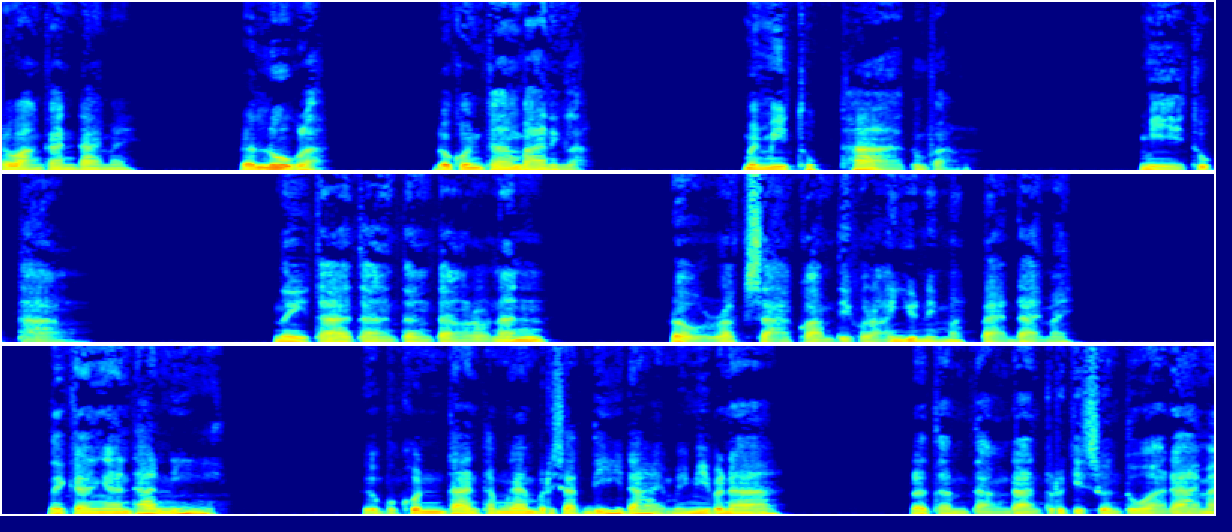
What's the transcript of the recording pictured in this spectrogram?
ระหว่างกันได้ไหมแล้วลูกล่ะแล้วคนข้างบ้านอีกล่ะ มันมีทุกท่าทุกฝัง มีทุกทาง ในท่าทางต่างๆเหล่านั้น เรารักษาความดีของเราให้อยู่ในมรรคแปดได้ไหม ในการงานด้านนี้คือบางคนด้านทำงานบริษัทดีได้ไม่มีปัญหาเราทำทางด้านธุรกิจส่วนตัวได้ไหม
